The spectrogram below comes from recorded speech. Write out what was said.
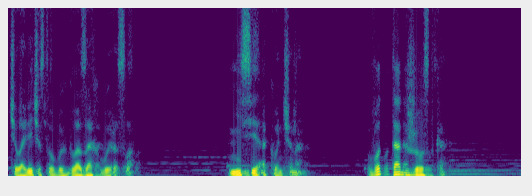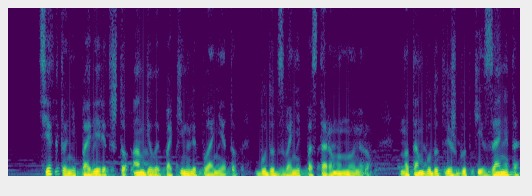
человечество в их глазах выросло. Миссия окончена. Вот так жестко. Те, кто не поверит, что ангелы покинули планету, будут звонить по старому номеру, но там будут лишь гудки занято,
